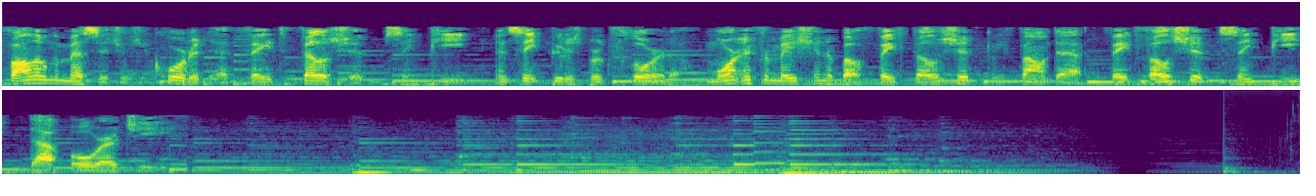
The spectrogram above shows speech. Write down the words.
The following message was recorded at Faith Fellowship St. Pete in St. Petersburg, Florida. More information about Faith Fellowship can be found at faithfellowshipstpete.org.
